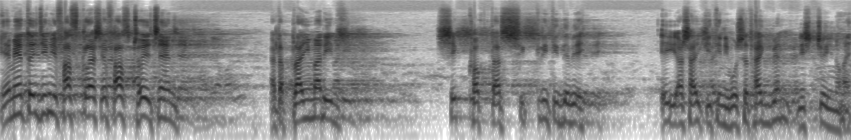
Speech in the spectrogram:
এম এতে যিনি ফার্স্ট ক্লাসে ফার্স্ট হয়েছেন, একটা প্রাইমারির শিক্ষক তার স্বীকৃতি দেবে। এই আশায় কি তিনি বসে থাকবেন? নিশ্চয়ই নয়।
